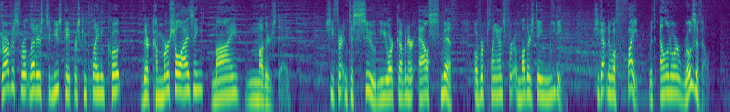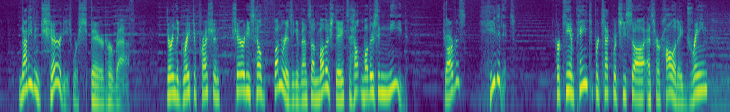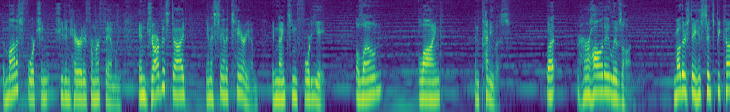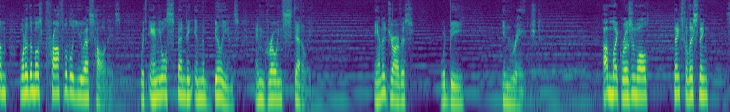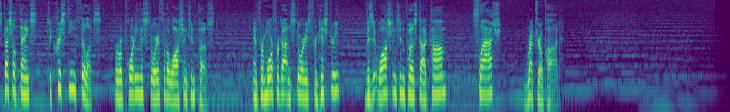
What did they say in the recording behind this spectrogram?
Jarvis wrote letters to newspapers complaining, quote, they're commercializing my Mother's Day. She threatened to sue New York Governor Al Smith over plans for a Mother's Day meeting. She got into a fight with Eleanor Roosevelt. Not even charities were spared her wrath. During the Great Depression, charities held fundraising events on Mother's Day to help mothers in need. Jarvis hated it. Her campaign to protect what she saw as her holiday drained the modest fortune she'd inherited from her family, and Jarvis died in a sanitarium in 1948, alone, blind, and penniless. But her holiday lives on. Mother's Day has since become one of the most profitable U.S. holidays, with annual spending in the billions and growing steadily. Anna Jarvis would be enraged. I'm Mike Rosenwald. Thanks for listening. Special thanks to Kristine Phillips for reporting the story for the Washington Post. And for more forgotten stories from history, visit washingtonpost.com slash retropod.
